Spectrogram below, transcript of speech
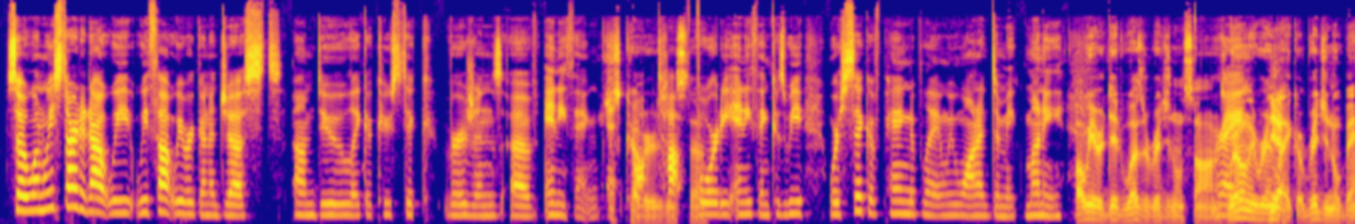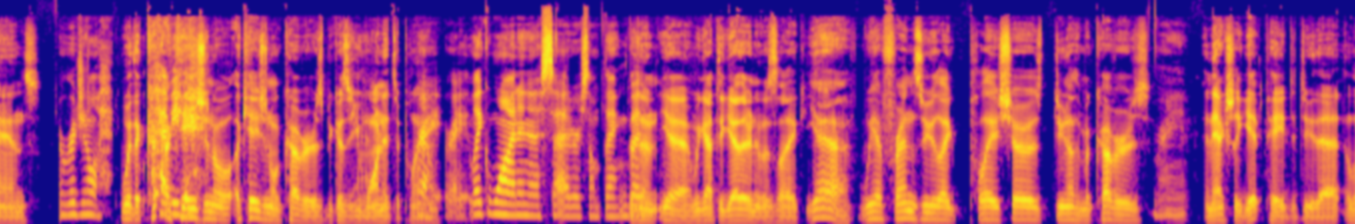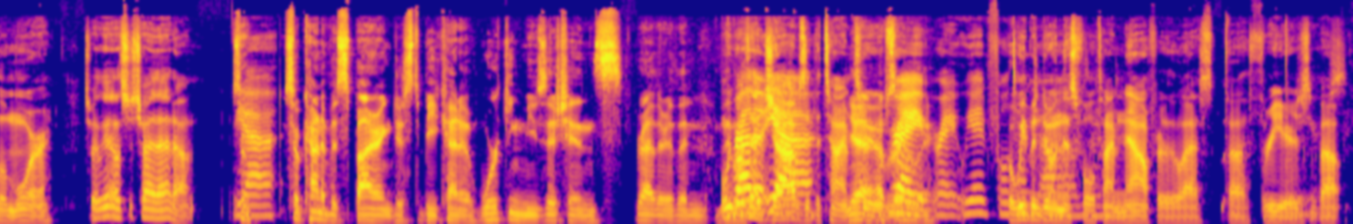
so when we started out, we we thought we were gonna just um, do like acoustic versions of anything, Just covers and top stuff. forty, anything, because we were sick of paying to play and we wanted to make money. All we ever did was original songs. Right. We only were in Yeah. like original bands Original he- with a, heavy band. occasional occasional covers because you wanted to play. right, right, like one in a set or something. But But, then yeah, we got together and it was like, yeah, we have friends who like play shows, do nothing but covers, right, and they actually get paid to do that a little more. So yeah, let's just try that out. So, yeah. So kind of aspiring just to be kind of working musicians rather than. We both had jobs yeah. at the time Yeah, too, but- absolutely. Right, right. We had full. Time. But we've been doing this full time now for the last uh, three years, about.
